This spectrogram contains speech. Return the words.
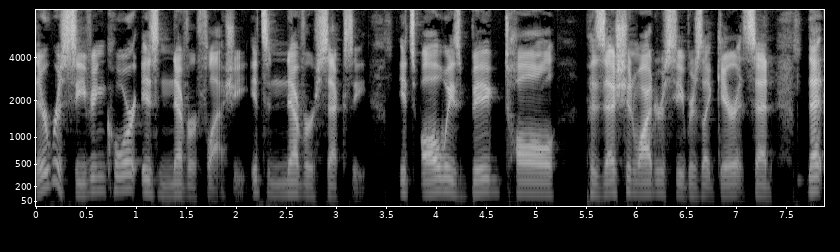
Their receiving corps is never flashy. It's never sexy. It's always big, tall, possession wide receivers, like Garrett said, that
